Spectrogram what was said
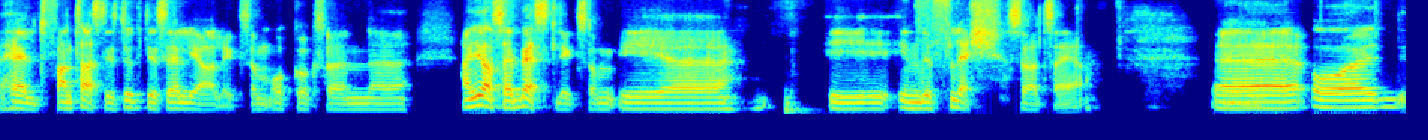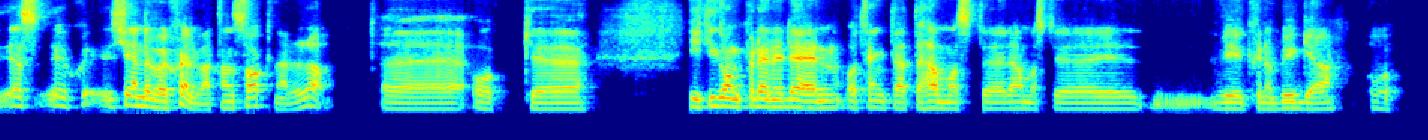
helt fantastiskt duktig säljare liksom, och också en, uh, han gör sig bäst liksom i, uh, i in the flesh så att säga. Mm. och jag kände väl själv att han saknade det där. och gick igång på den idén och tänkte att det här måste, det här måste vi kunna bygga och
